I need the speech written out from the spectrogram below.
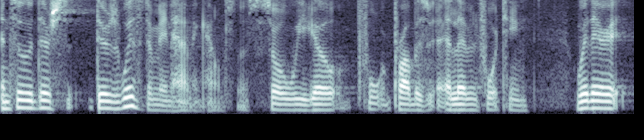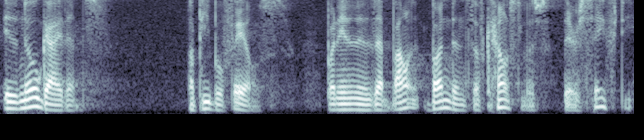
and so there's there's wisdom in having counselors. So we go for Proverbs eleven fourteen, where there is no guidance, a people fails. But in an abundance of counselors, there's safety.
